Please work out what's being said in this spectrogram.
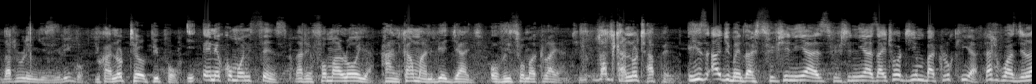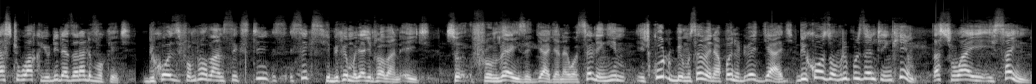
That ruling is illegal. You cannot tell people in any common sense that a former lawyer can come and be a judge of his former client. That cannot happen. His argument that 15 years, 15 years, I told him, but look here, that was the last work you did as an advocate. Because from 2016, six, he became a judge in 2008. So from there he's a judge. And I was telling him it could be Museveni appointed to be a judge because of representing him. That's why he signed.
